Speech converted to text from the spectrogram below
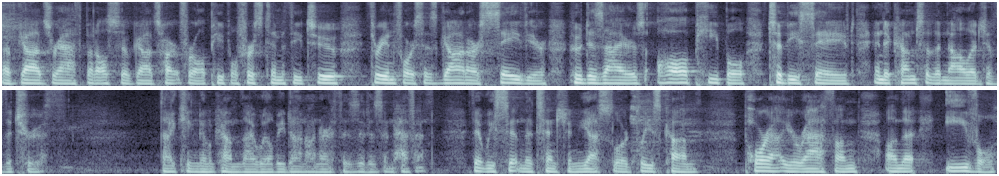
of God's wrath, but also God's heart for all people. 1 Timothy 2 3 and 4 says, God, our Savior, who desires all people to be saved and to come to the knowledge of the truth. Thy kingdom come, thy will be done on earth as it is in heaven. That we sit in the tension, yes, Lord, please come pour out your wrath on, on the evil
